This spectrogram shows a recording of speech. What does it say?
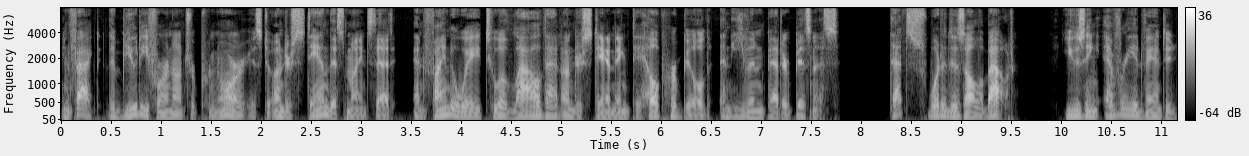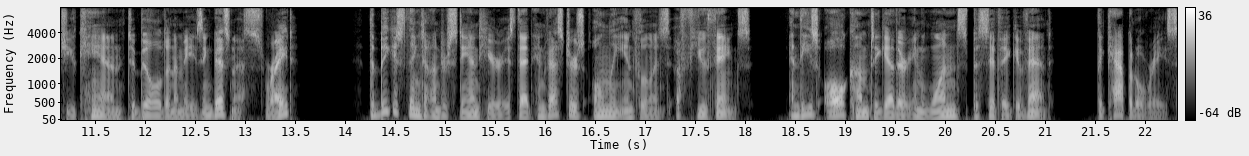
In fact, the beauty for an entrepreneur is to understand this mindset and find a way to allow that understanding to help her build an even better business. That's what it is all about using every advantage you can to build an amazing business, right? The biggest thing to understand here is that investors only influence a few things, and these all come together in one specific event the capital raise.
